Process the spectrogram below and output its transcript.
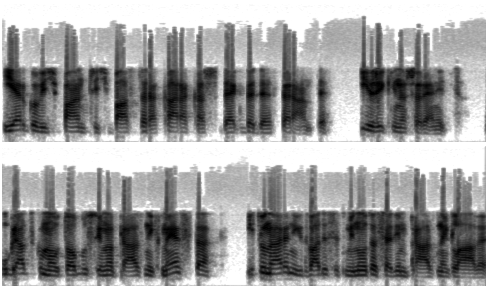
Jergović, Pančić, Bastara, Karakaš, Begbede, Ferrante i Rikina Šarenica. U gradskom autobusu ima praznih mesta i tu narednih 20 minuta sedim prazne glave.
